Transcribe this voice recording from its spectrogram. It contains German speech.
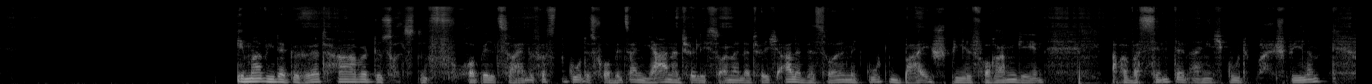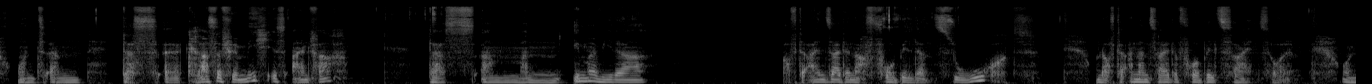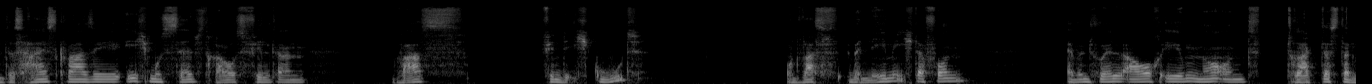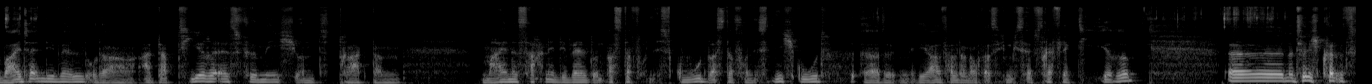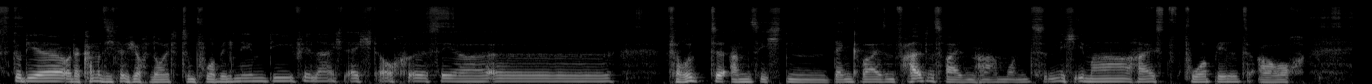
immer wieder gehört habe, du sollst ein Vorbild sein, du sollst ein gutes Vorbild sein. Ja, natürlich sollen wir natürlich alle, wir sollen mit gutem Beispiel vorangehen. Aber was sind denn eigentlich gute Beispiele? Und ähm, das äh, Krasse für mich ist einfach, dass ähm, man immer wieder auf der einen Seite nach Vorbildern sucht und auf der anderen Seite Vorbild sein soll. Und das heißt quasi, ich muss selbst rausfiltern, was finde ich gut und was übernehme ich davon, eventuell auch eben, ne, und trage das dann weiter in die Welt oder adaptiere es für mich und trage dann meine Sachen in die Welt und was davon ist gut, was davon ist nicht gut. Also im Idealfall dann auch, dass ich mich selbst reflektiere. Äh, natürlich könntest du dir oder kann man sich natürlich auch Leute zum Vorbild nehmen, die vielleicht echt auch äh, sehr äh, verrückte Ansichten, Denkweisen, Verhaltensweisen haben und nicht immer heißt Vorbild auch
